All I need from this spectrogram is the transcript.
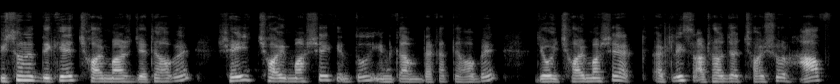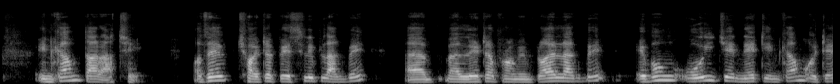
পিছনের দিকে ছয় মাস যেতে হবে। সেই ছয় মাসে কিন্তু ইনকাম দেখাতে হবে যে ওই ছয় মাসে অ্যাটলিস্ট আঠারো হাজার ছয়শোর হাফ ইনকাম তার আছে। অতএব ছয়টা পে স্লিপ লাগবে লেটার ফ্রম এমপ্লয়ার লাগবে এবং ওই যে নেট ইনকাম ওইটা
